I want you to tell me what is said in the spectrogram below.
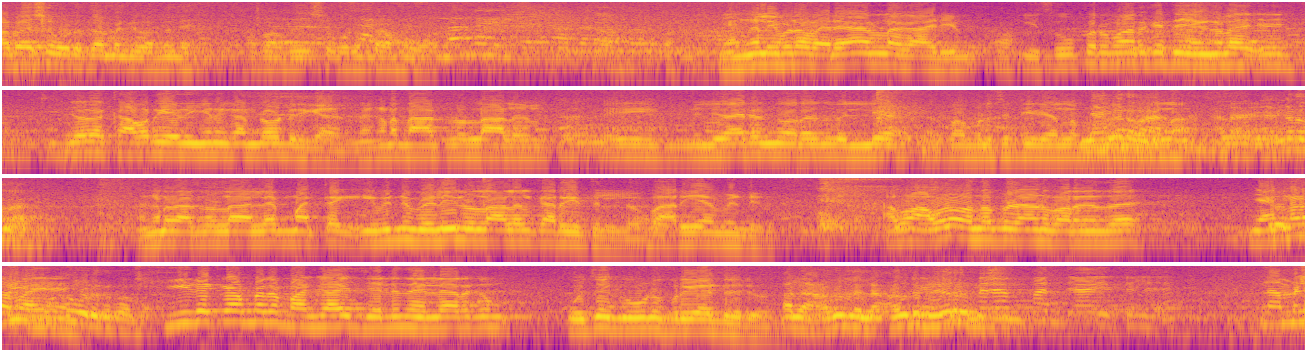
അപേക്ഷ കൊടുക്കാൻ വേണ്ടി വന്നല്ലേ? അപ്പോൾ അപേക്ഷ കൊടുക്കാൻ പോവാം. ഞങ്ങൾ ഇവിടെ വരാനുള്ള കാര്യം ഈ സൂപ്പർ മാർക്കറ്റ് ഞങ്ങൾ ഇതൊക്കെ കവർ ചെയ്ത് ഇങ്ങനെ കണ്ടുകൊണ്ടിരിക്കുകയാണ് ഞങ്ങളുടെ നാട്ടിലുള്ള ആളുകൾക്ക് ഈ നിലവാരം എന്ന് പറയുന്നത് വലിയ പബ്ലിസിറ്റി കേരളം ഞങ്ങളുടെ നാട്ടിലുള്ള അല്ലെ മറ്റേ ഇവന് വെളിയിലുള്ള ആളുകൾക്ക് അറിയത്തില്ലല്ലോ അപ്പോൾ അറിയാൻ വേണ്ടി അപ്പോൾ അവിടെ വന്നപ്പോഴാണ് പറഞ്ഞത് ഞങ്ങളുടെ കീഴക്കമ്പലം പഞ്ചായത്ത് ചെല്ലുന്ന എല്ലാവർക്കും ഉച്ചയ്ക്ക് ഊണ് ഫ്രീ ആയിട്ട് തരും അല്ല അതിലല്ല അതിന് വേറെ പഞ്ചായത്തിൽ നമ്മൾ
